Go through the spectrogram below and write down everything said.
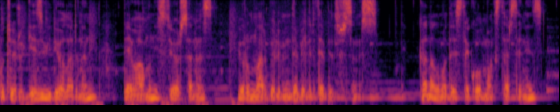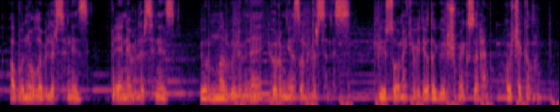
Bu tür gezi videolarının devamını istiyorsanız yorumlar bölümünde belirtebilirsiniz. Kanalıma destek olmak isterseniz abone olabilirsiniz, beğenebilirsiniz, yorumlar bölümüne yorum yazabilirsiniz. Bir sonraki videoda görüşmek üzere. Hoşçakalın.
